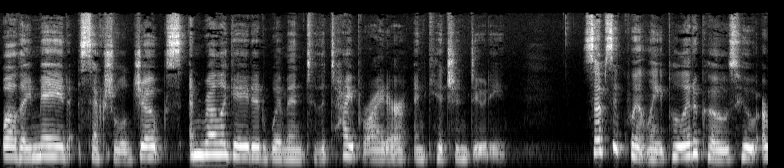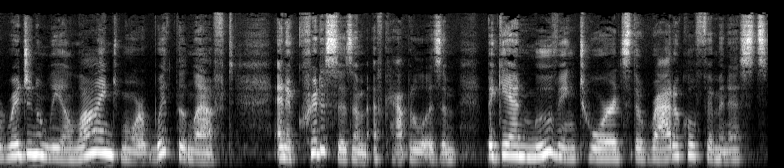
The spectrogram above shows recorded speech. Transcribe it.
while they made sexual jokes and relegated women to the typewriter and kitchen duty. Subsequently, politicos who originally aligned more with the left and a criticism of capitalism began moving towards the radical feminists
